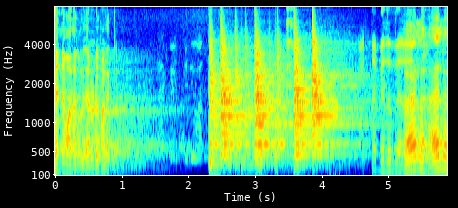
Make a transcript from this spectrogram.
ಧನ್ಯವಾದಗಳು. ಎರಡು ಮೇಳಕ್ಕೆ ಹಲೋ ಹಲೋ.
